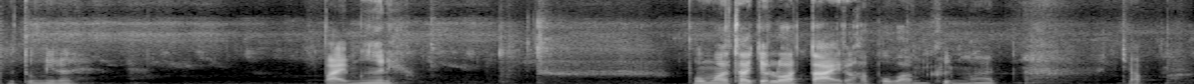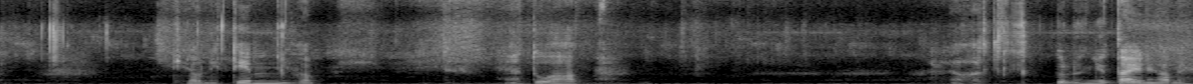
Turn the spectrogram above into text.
อยู่ตรงนี้เลยปลายมือนี่ผมว่าถ้าจะรอดตายแล้วครับเพราะว่ามันขึ้นมาจับเที่ยวนี่เต็มอยู่ครับ ตัวครับแล้วก็ตัวนึงอยู่ใต้นี่ครับนี่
